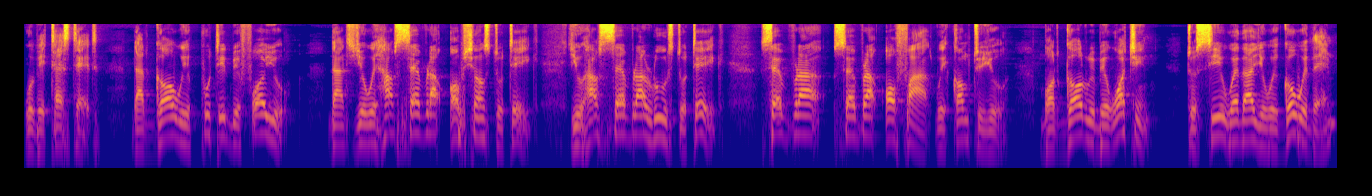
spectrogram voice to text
will be tested, that God will put it before you, that you will have several options to take, you have several routes to take, several several offers will come to you, but God will be watching to see whether you will go with them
